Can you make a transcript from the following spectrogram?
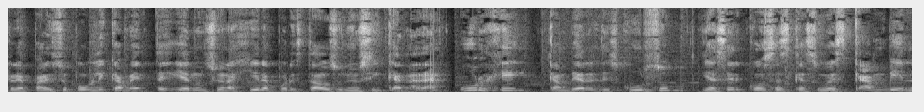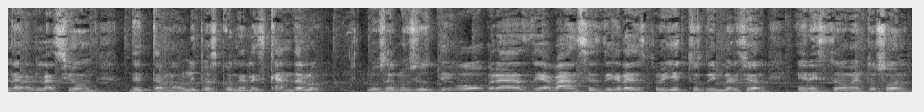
reapareció públicamente y anunció una gira por Estados Unidos y Canadá. Urge cambiar el discurso y hacer cosas que a su vez cambien la relación de Tamaulipas con el escándalo. Los anuncios de obras, de avances, de grandes proyectos de inversión en este momento son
